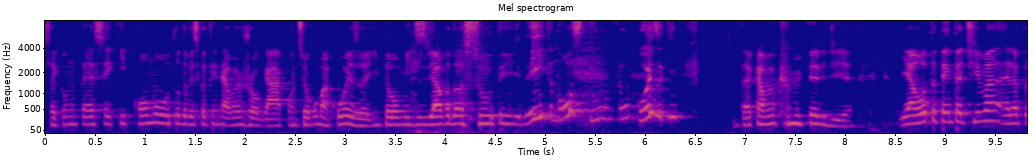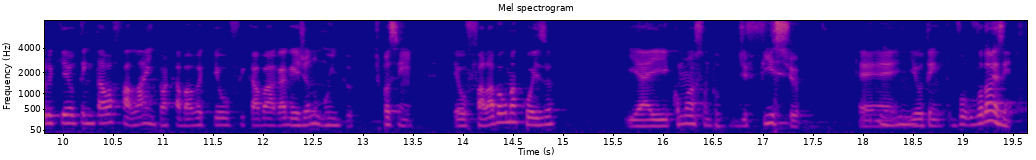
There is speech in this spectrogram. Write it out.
Só que acontece é que, como toda vez que eu tentava jogar aconteceu alguma coisa, então eu me desviava do assunto e. Eita, nossa, tem uma, coisa aqui. Então acaba que eu me perdia. E a outra tentativa era porque eu tentava falar, então acabava que eu ficava gaguejando muito. Tipo assim, eu falava alguma coisa, e aí, como é um assunto difícil, é, Uhum. e eu tento. Vou, vou dar um exemplo.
